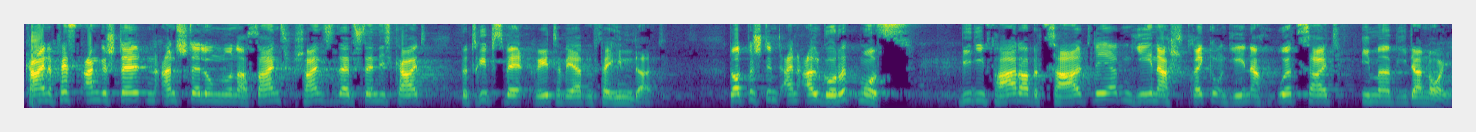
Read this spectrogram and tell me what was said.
Keine festangestellten Anstellungen nur nach Scheinselbstständigkeit. Betriebsräte werden verhindert. Dort bestimmt ein Algorithmus, wie die Fahrer bezahlt werden, je nach Strecke und je nach Uhrzeit immer wieder neu.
